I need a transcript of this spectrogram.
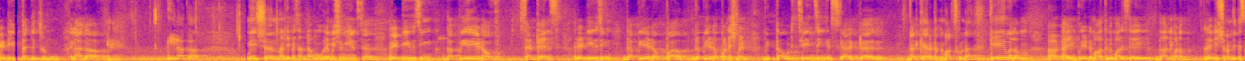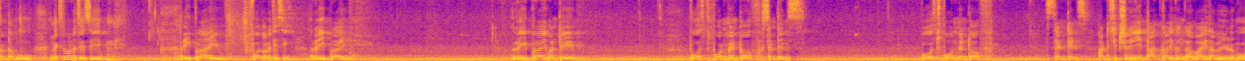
రెడ్యూ తగ్గించడము. ఇలాగా ఇలాగా రెమిషన్ అని చెప్పేసి అంటాము. Remission means reducing the period of sentence reducing the period of the period of punishment without changing its character దాని క్యారెక్టర్ మార్చకుండా కేవలం టైం పీరియడ్ మాత్రమే మారిస్తే దాన్ని మనం రెమిషన్ అని చెప్పేసి అంటాము. నెక్స్ట్ వన్ వచ్చేసి రీప్రైవ్ ఫోర్త్ వన్ వచ్చేసి రీప్రైవ్ రీప్రైవ్ అంటే postponement of sentence postponement of sentence అంటే శిక్షని తాత్కాలికంగా వాయిదా వేయడము.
